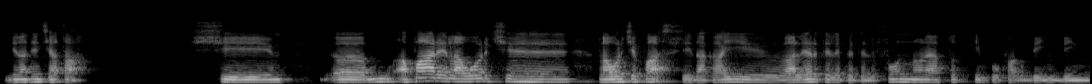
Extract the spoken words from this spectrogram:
din atenția ta. Și uh, apare la orice, la orice pas. Știi? Dacă ai alertele pe telefon, alea tot timpul fac bing, bing,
